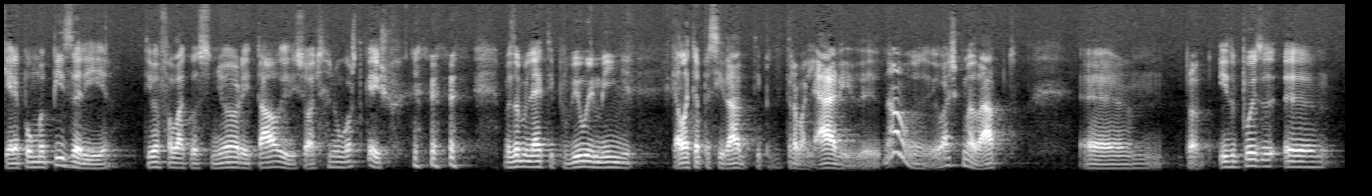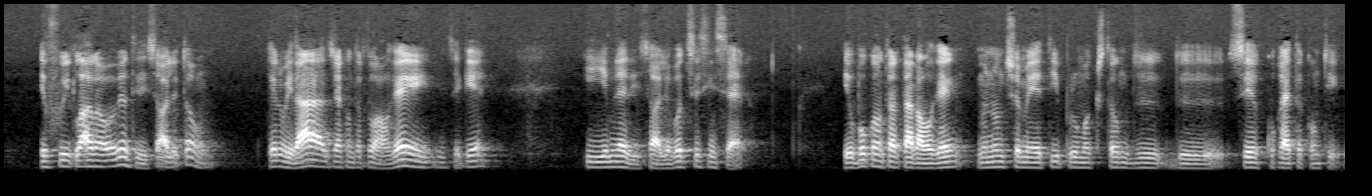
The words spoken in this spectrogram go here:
que era para uma pizzaria. Estive a falar com a senhora e tal, e disse: Olha, não gosto de queijo. Mas a mulher, tipo, viu em mim aquela capacidade tipo, de trabalhar e de. Não, eu acho que me adapto. Pronto. E depois eu fui lá novamente e disse: Olha, então, tem novidades? Já contratou alguém? Não sei o quê. E a mulher disse: Olha, vou-te ser sincero. Eu vou contratar alguém, mas não te chamei a ti por uma questão de, de ser correta contigo.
